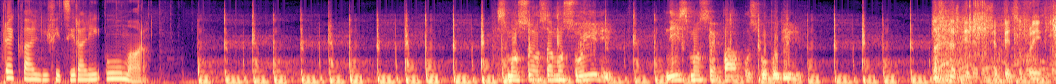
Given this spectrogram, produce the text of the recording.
prekvalificirali v umor. Smo se osamosvojili, nismo se pa osvobodili. Naslednje število je še 500 projektov.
